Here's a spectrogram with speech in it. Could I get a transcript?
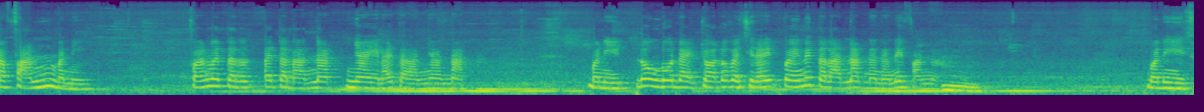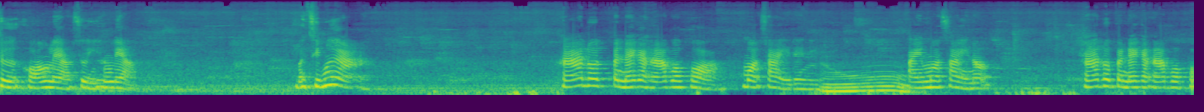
กับฝันบัดนี้ฝันว่าตะไปตลาดนัดใหญ่หลายตลาดงานนัดบัดนี้ลงรถได้จอดรถไว้สิได้ไปในตลาดนัดนั่นน่ะในฝันน่ะ อืมบัดนี้ซื้อของแล้วซื้อหยังแล้วบัดสิเมื่อหารถปานใดก็หาบ่พอมอไซค์เด้นี่ โอ้ไปมอไซค์เนาะ หารถปานใดก็หาบ่พ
